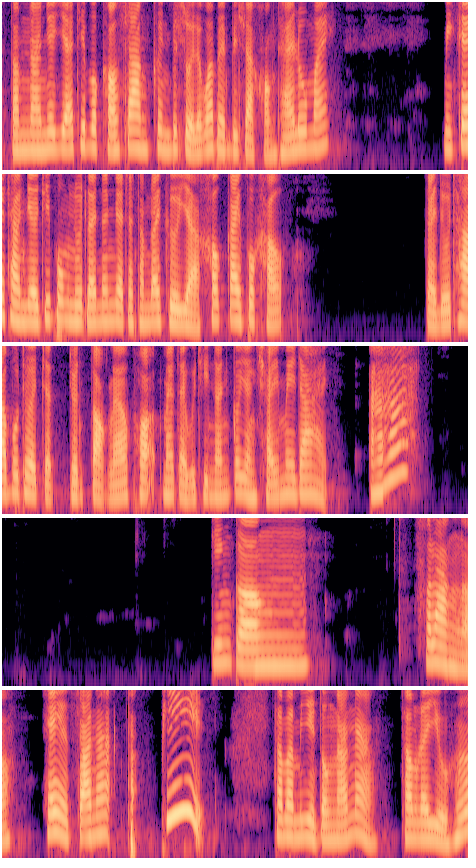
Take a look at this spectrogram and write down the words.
ๆ ตำนานเยอะแยะที่พวกเขาสร้างขึ้นพิสูจน์แล้วว่าเป็นปีศาจของแท้รู้ไหม มีแค่ทางเดียวที่พวกมนุษย์และน้ำยาจะทำได้คืออย่าเข้าใกล้พวกเขา แต่ดูท่าพวกเธอจะจนตอกแล้วเพราะแม้แต่วิธีนั้นก็ยังใช้ไม่ได้อะกิ้งกอง ฝรั่งเหรอ เฮ้ซานะ พี่ทำไมมาอยู่ตรงนั้นน่ะทำอะไรอยู่เฮ้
